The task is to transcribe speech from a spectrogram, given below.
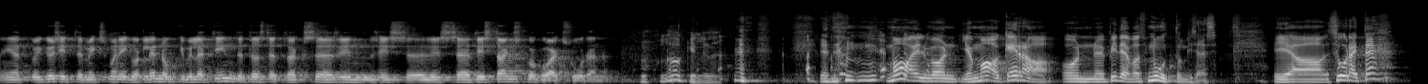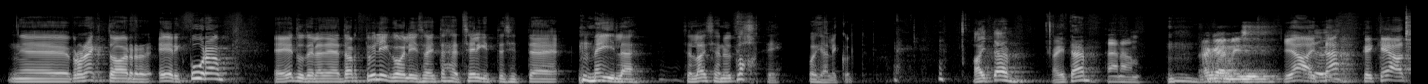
nii et kui küsite, miks mõnikord lennukipileti hinde tõstetakse siin, siis, siis see distants kogu aeg suureneb. loogiline et maailm on ja maakera on pidevas muutumises ja suur aitäh, eh, prorektor Eerik Puura. Edu teile Tartu Ülikoolis, aitäh, et selgitasite meile selle asja nüüd lahti põhjalikult. aitäh. aitäh. tänan. nägemist. ja aitäh, kõike head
